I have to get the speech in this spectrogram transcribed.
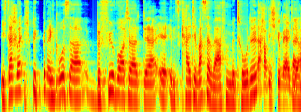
Ich sag mal, ich bin ein großer Befürworter der äh, ins kalte Wasser werfen Methode. Habe ich gemerkt, ähm, ja.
